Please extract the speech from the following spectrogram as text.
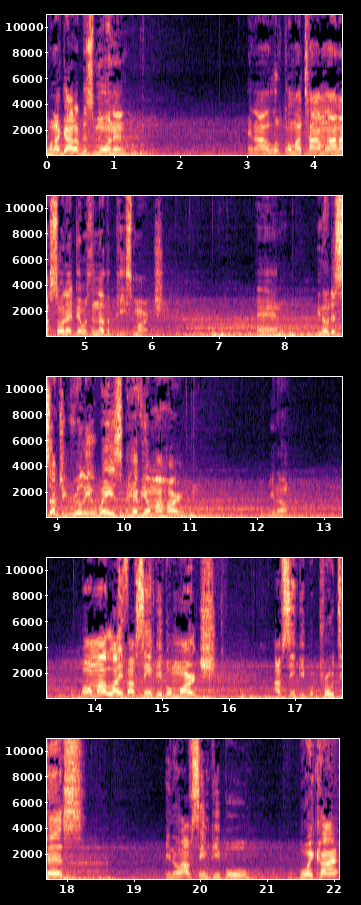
when I got up this morning and I looked on my timeline, I saw that there was another peace march. And, you know, this subject really weighs heavy on my heart. You know, all my life I've seen people march, I've seen people protest, you know, I've seen people boycott.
